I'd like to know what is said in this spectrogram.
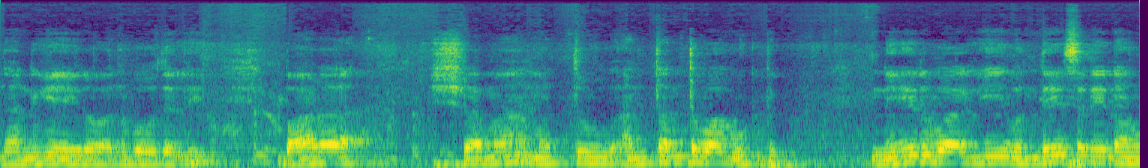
ನನಗೆ ಇರೋ ಅನುಭವದಲ್ಲಿ ಭಾಳ ಶ್ರಮ ಮತ್ತು ಹಂತ ಹಂತವಾಗಿ ಹೋಗ್ಬೇಕು. ನೇರವಾಗಿ ಒಂದೇ ಸರಿ ನಾವು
